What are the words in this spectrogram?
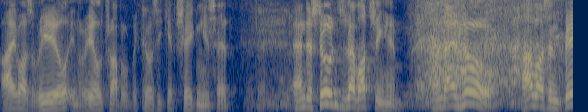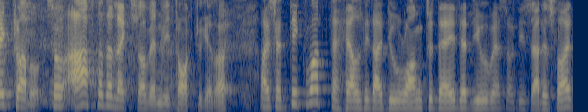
I was real in real trouble because he kept shaking his head. And the students were watching him. And I knew I was in big trouble. So after the lecture, when we talked together, I said, Dick, what the hell did I do wrong today that you were so dissatisfied?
